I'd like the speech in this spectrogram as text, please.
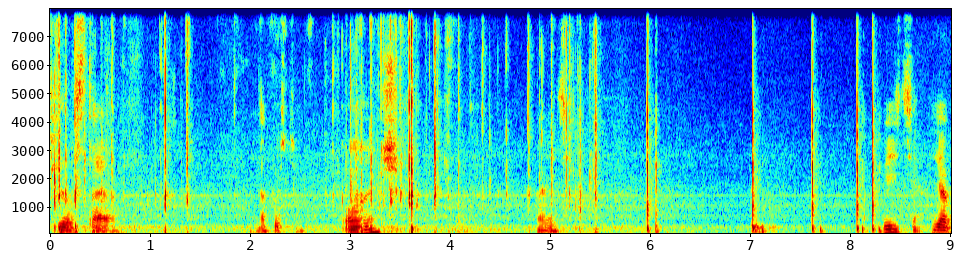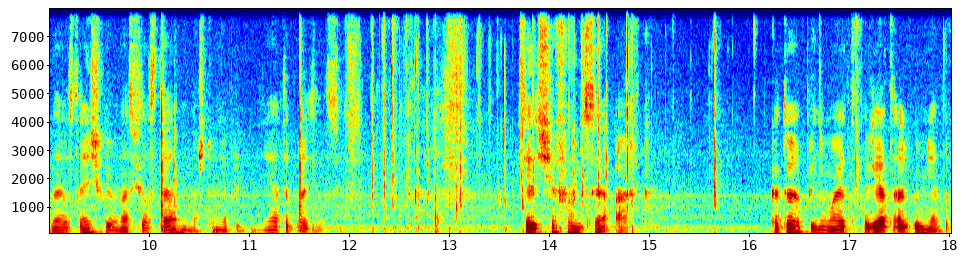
Fill style. Допустим, orange. Смотрите. Видите, я обновил страничку, и у нас style ни на что не, не отобразился. Следующая функция arc, которая принимает ряд аргументов.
